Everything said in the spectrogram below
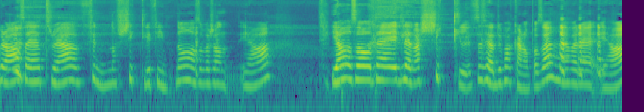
glad, så jeg tror jeg har funnet noe skikkelig fint nå. Og så bare sånn Ja. Ja, altså, det, Jeg gleder meg skikkelig til å se at du pakker den opp også. Jeg bare, ja.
